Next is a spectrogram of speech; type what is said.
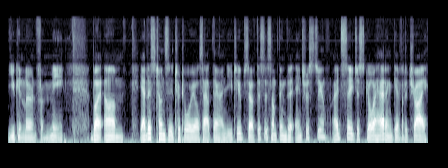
you can learn from me. But um, yeah, there's tons of tutorials out there on YouTube. So if this is something that interests you, I'd say just go ahead and give it a try.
